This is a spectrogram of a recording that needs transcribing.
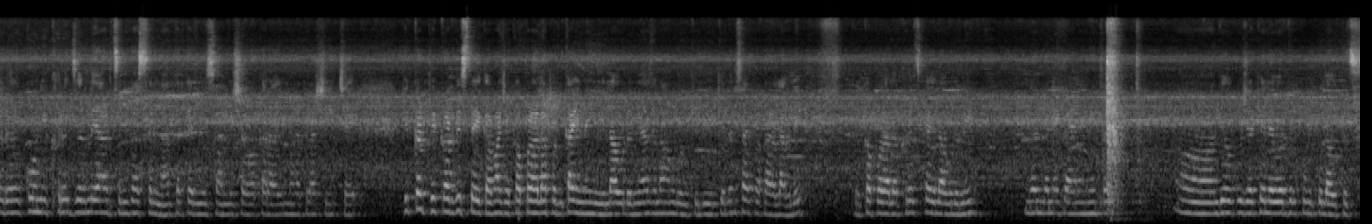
तर कोणी खरंच जर लय अडचणीत असेल ना तर त्यांनी स्वामी सेवा करावी. मला तर अशी इच्छा आहे. फिकट फिकट दिसतंय का माझ्या कपडाला पण काही नाही लावलं मी अजून आंघोळ केली केलं स्वयंपाकाला लागले. तर कपडाला खरंच काही लावलं नाही. गंधने काय नाही मी तर देवपूजा केल्यावर तर कुंकू लावतच.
